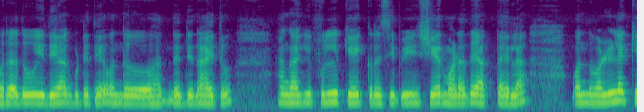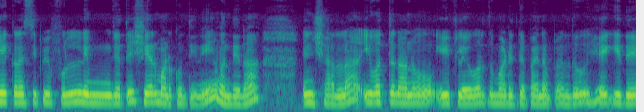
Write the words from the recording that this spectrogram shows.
ಬರೋದು ಇದೇ ಆಗಿಬಿಟ್ಟೈತೆ ಒಂದು ಹದಿನೈದು ದಿನ ಆಯಿತು. ಹಾಗಾಗಿ ಫುಲ್ ಕೇಕ್ ರೆಸಿಪಿ ಶೇರ್ ಮಾಡೋದೇ ಆಗ್ತಾಯಿಲ್ಲ ಒಂದು ಒಳ್ಳೆ ಕೇಕ್ ರೆಸಿಪಿ ಫುಲ್ ನಿಮ್ಮ ಜೊತೆ ಶೇರ್ ಮಾಡ್ಕೊತೀನಿ ಒಂದಿನ, ಇನ್ಶಾಲ್ಲ. ಇವತ್ತು ನಾನು ಈ ಫ್ಲೇವರ್ದು ಮಾಡಿದ್ದೆ ಪೈನಾಪಲ್ದು ಹೇಗಿದೆ?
